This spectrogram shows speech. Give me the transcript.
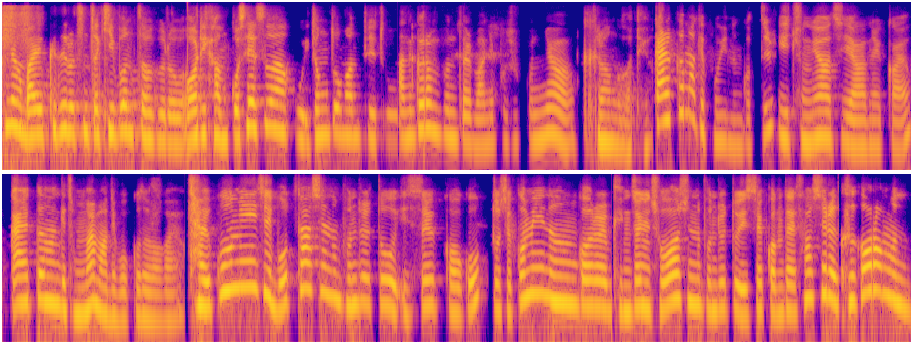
그냥 말 그대로 진짜 기본적으로 머리 감고 세수하고 이 정도만 돼도 안 그런 분들 많이 보셨군요. 그런 것 같아요. 깔끔하게 보이는 것들이 중요하지 않을까요? 깔끔한 게 정말 많이 먹고 들어가요. 잘 꾸미지 못하시는 분들도 있을 거고, 또 제 꾸미는 거를 굉장히 좋아하시는 분들도 있을 건데, 사실은 그거랑은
